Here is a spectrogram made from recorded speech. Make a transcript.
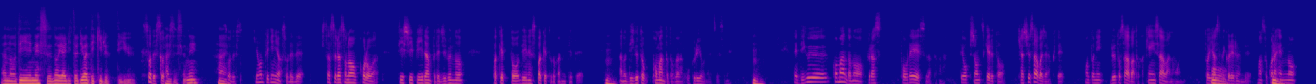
あの、DNS のやり取りはできるっていうそうです、そうで。感じですすよね。はい。そうです。基本的にはそれで、ひたすらその頃は TCP ダンプで自分のパケット、DNS パケットとか見てて、うん。あの DIG とコマンドとか送るようなやつですね。うん。で、DIG コマンドのプラストレースだったかなってオプションつけると、キャッシュサーバーじゃなくて、本当にルートサーバーとか権威サーバーの方に問い合わせてくれるんで、まあそこら辺の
